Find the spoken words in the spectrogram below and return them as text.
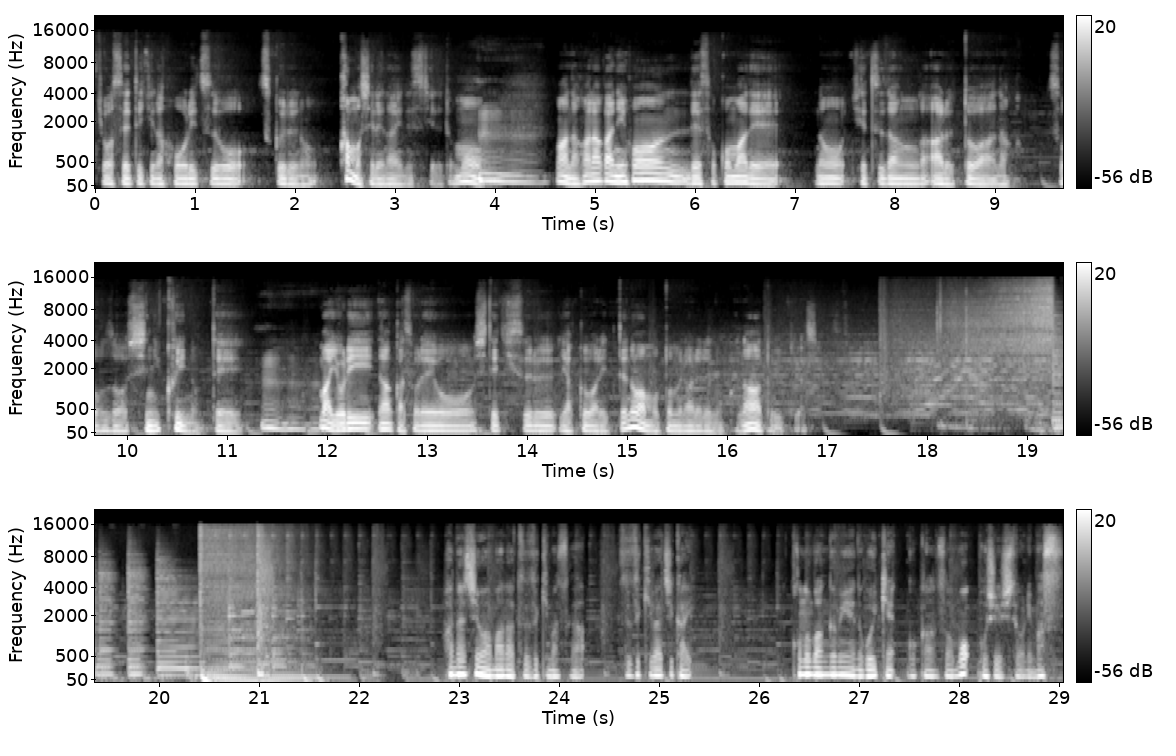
強制的な法律を作るのかもしれないですけれども、うんまあ、なかなか日本でそこまでの決断があるとは、なんか想像しにくいので、うんうんうんまあ、よりなんかそれを指摘する役割っていうのは求められるのかなという気がします。話はまだ続きますが、続きは次回。この番組へのご意見、ご感想も募集しております。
